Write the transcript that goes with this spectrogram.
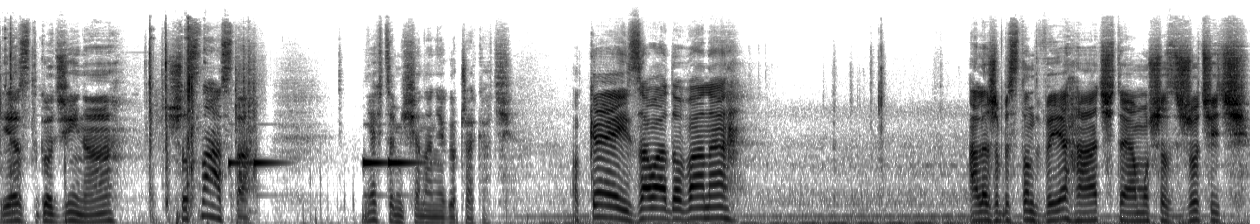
jest godzina 16. Nie chce mi się na niego czekać. Okej, załadowane. Ale żeby stąd wyjechać, to ja muszę zrzucić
